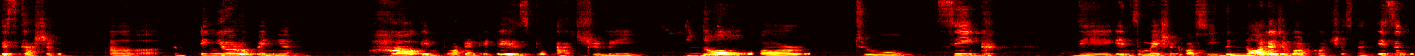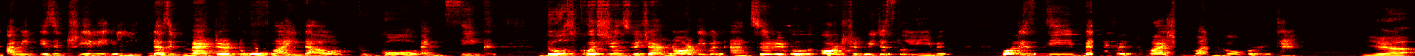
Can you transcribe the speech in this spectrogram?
discussion, uh, in your opinion, how important it is to actually know or to seek the information or seek the knowledge about consciousness? Is it i mean is it really does it matter to find out to go and seek those questions which are not even answerable or should we just leave it what is the benefit why should one go for it Yeah.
